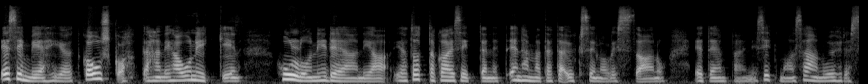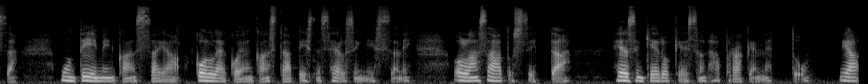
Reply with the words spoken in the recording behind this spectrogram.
esimiehiä, jotka usko tähän ihan unikkiin hulluun ideaan. Ja, ja totta kai sitten, että enhän mä tätä yksin olisi saanut eteenpäin, niin sitten mä oon saanut yhdessä mun tiimin kanssa ja kollegojen kanssa tämä Business Helsingissä, niin ollaan saatu sitten tämä Helsinki Education Hub rakennettua. Ja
